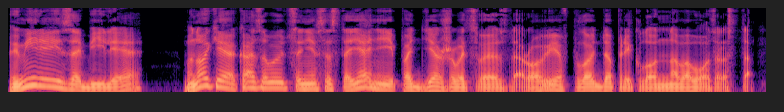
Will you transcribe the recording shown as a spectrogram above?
В мире изобилия многие оказываются не в состоянии поддерживать свое здоровье вплоть до преклонного возраста –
